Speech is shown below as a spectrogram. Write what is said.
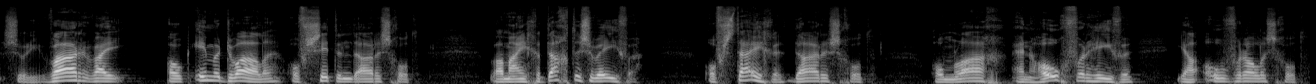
sorry, waar wij ook immer dwalen of zitten, daar is God. Waar mijn gedachten zweven of stijgen, daar is God. Omlaag en hoog verheven, ja, overal is God.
